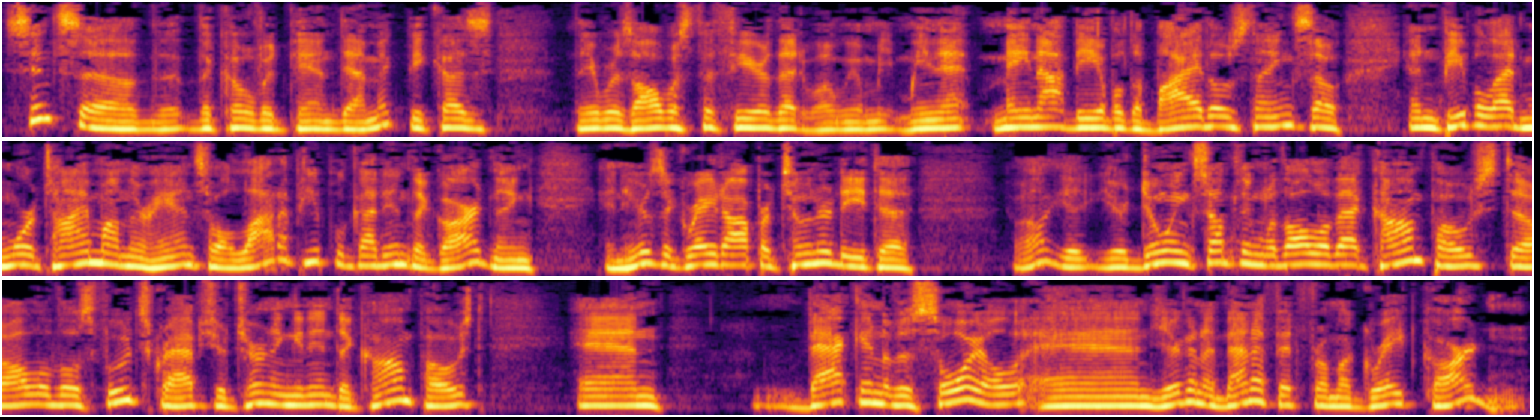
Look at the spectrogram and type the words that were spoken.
since uh, the the COVID pandemic because there was always the fear that well we, we may not be able to buy those things. So and people had more time on their hands. So a lot of people got into gardening and here's a great opportunity to well you're doing something with all of that compost uh, all of those food scraps. You're turning it into compost and back into the soil and you're going to benefit from a great garden.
